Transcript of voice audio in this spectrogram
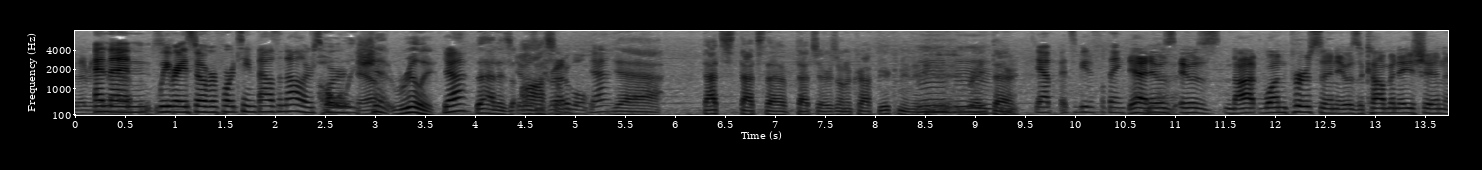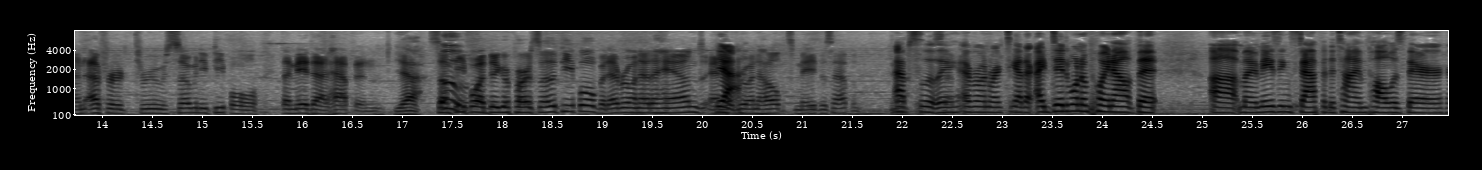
with everything. And then happens. we raised over $14,000 for Holy Yeah. shit, really? Yeah. That is it was awesome. incredible. Yeah. Yeah. That's that's the that's Arizona craft beer community Mm-hmm. right there. Yep. It's a beautiful thing. Yeah, and it was it was not one person. It was a combination, an effort through so many people that made that happen. Yeah. Some Ooh. people had bigger parts than other people, but everyone had a hand, and Yeah. everyone helped made this happen. Absolutely. Everyone worked together. I did want to point out that uh, my amazing staff at the time, Paul was there.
